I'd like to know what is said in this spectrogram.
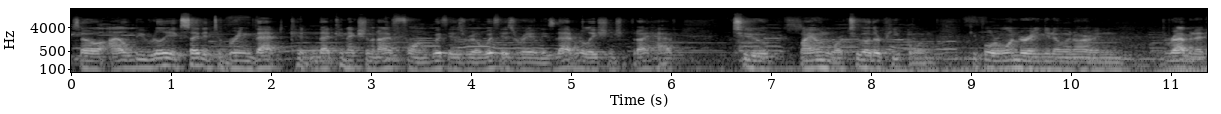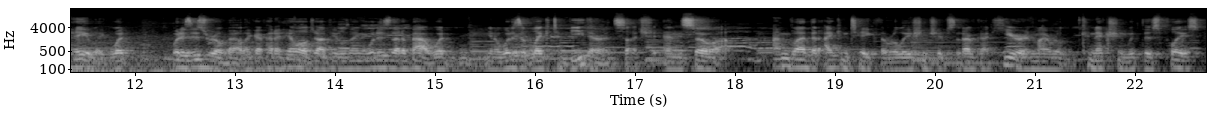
So I'll be really excited to bring that con that connection that I've formed with Israel, with Israelis, that relationship that I have to my own work, to other people. And people are wondering, you know, in our in the rabbinate, hey, like what what is Israel about? Like I've had a Hillel job, people saying, what is that about? What you know, what is it like to be there and such? And so I'm glad that I can take the relationships that I've got here and my re- connection with this place.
